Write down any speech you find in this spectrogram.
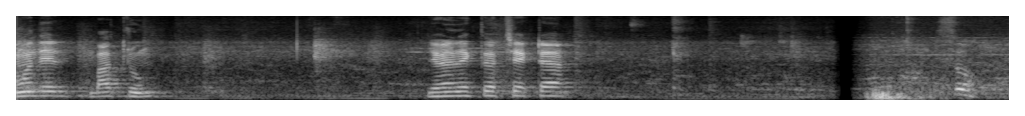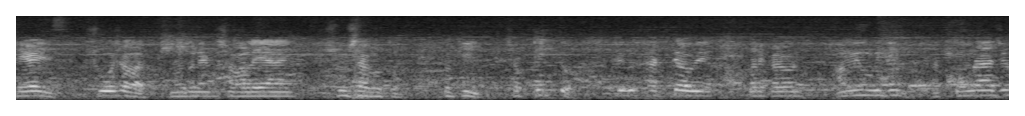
আমাদের বাথরুম, যেখানে দেখতে পাচ্ছি একটা সো ঠিক শুভ সকাল। নতুন একটা সকালে জানাই সুস্বাগত। তো কি, সব ঠিক তো? ঠিক থাকতে হবে, তার কারণ আমি অভিজিৎ আর তোমরা আছো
